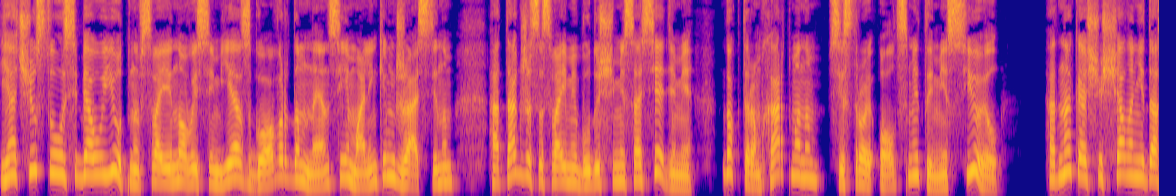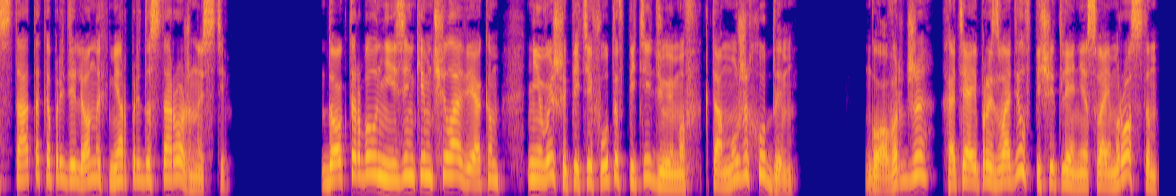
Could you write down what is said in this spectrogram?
Я чувствовала себя уютно в своей новой семье с Говардом, Нэнси и маленьким Джастином, а также со своими будущими соседями, доктором Хартманом, сестрой Олдсмит и мисс Сьюэлл, однако ощущала недостаток определенных мер предосторожности. Доктор был низеньким человеком, не выше пяти футов пяти дюймов, к тому же худым. Говард же, хотя и производил впечатление своим ростом,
